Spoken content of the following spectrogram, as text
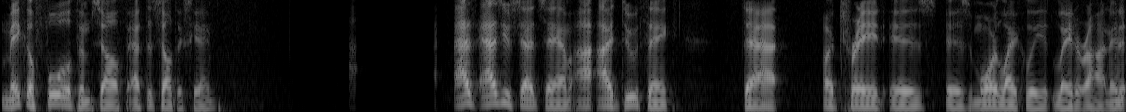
make a fool of himself at the Celtics game. As as you said, Sam, I, I do think that a trade is is more likely later on, and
